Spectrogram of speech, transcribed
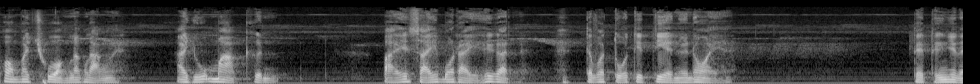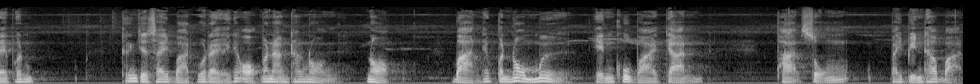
พ่อมาช่วงหลังๆอายุมากขึ้น ไปใส่บ่ได้ขึ้นกัน แต่ว่าตัวติดเตี้ยน้อยๆแต่ถึงยังไงเพิ่น ถึงจะใส่บาทว่าไรก็ยังออกมานางทางนองนอก บาทยังปนมมือเห็นครูบาอาจารย์พระสงฆ์ไปบินเท่าบาท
